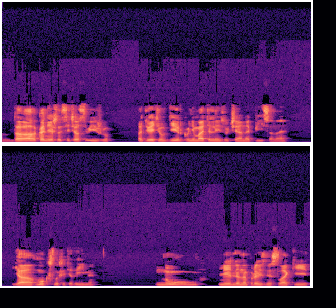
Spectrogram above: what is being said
да, конечно, сейчас вижу, ответил Дирк, внимательно изучая написанное. Я мог слышать это имя? Ну, медленно произнесла Кит.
